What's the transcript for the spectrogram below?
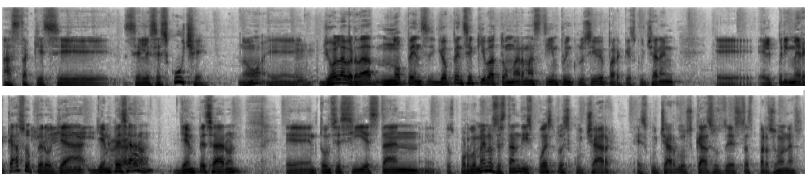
hasta que se, se les escuche. ¿no? Eh, yo la verdad no pensé, yo pensé que iba a tomar más tiempo inclusive para que escucharan eh, el primer caso, pero ya, ya empezaron, ya empezaron. Eh, entonces sí están, pues por lo menos están dispuestos a escuchar, escuchar los casos de estas personas,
